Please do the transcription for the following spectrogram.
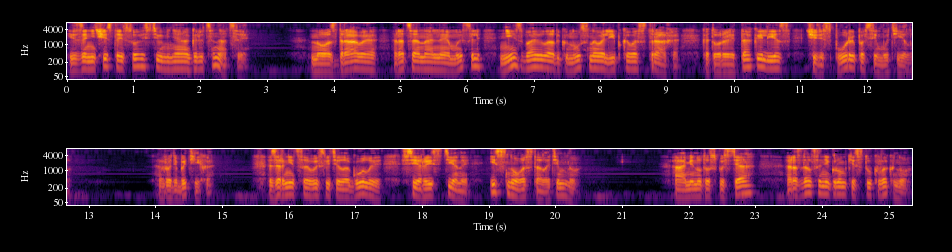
«Из-за нечистой совести у меня галлюцинации». Но здравая, рациональная мысль не избавила от гнусного липкого страха, который так и лез через поры по всему телу. Вроде бы тихо. Зорница высветила голые серые стены, и снова стало темно. А минуту спустя раздался негромкий стук в окно.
